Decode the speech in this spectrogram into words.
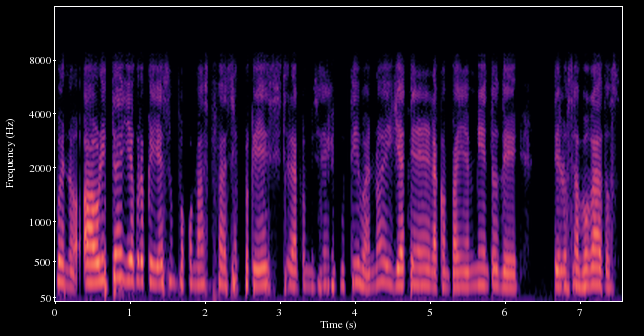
Bueno, ahorita yo creo que ya es un poco más fácil porque ya existe la comisión ejecutiva, ¿no? Y ya tienen el acompañamiento de, de los abogados.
